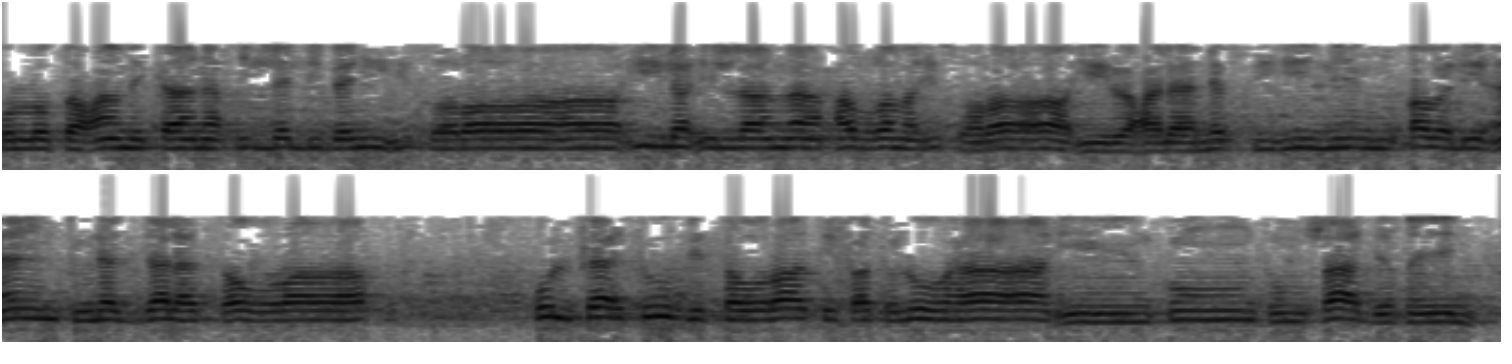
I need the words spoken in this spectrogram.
كل طعام كان حلا لبني إسرائيل إلا ما حرم إسرائيل على نفسه من قبل أن تنزل التوراة. قل فأتوا بالتوراة فاتلوها إن كنتم صادقين.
